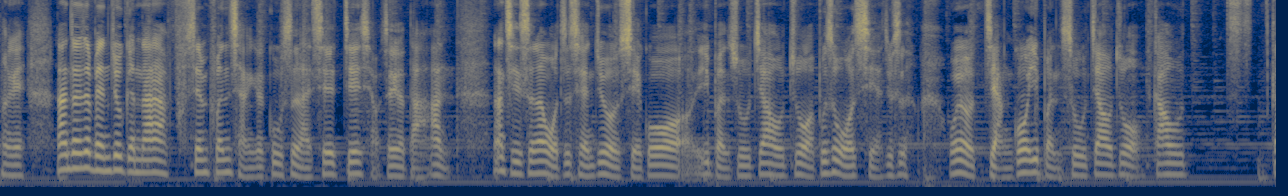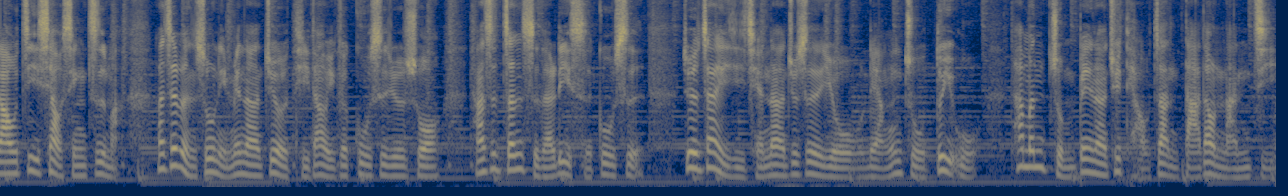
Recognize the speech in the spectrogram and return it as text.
OK，那在这边就跟大家先分享一个故事来先揭晓这个答案。那其实呢，我之前就有写过一本书，叫做不是我写，就是我有讲过一本书，叫做《高高绩效心智》嘛。那这本书里面呢，就有提到一个故事，就是说它是真实的历史故事，就是在以前呢，就是有两组队伍。他们准备呢去挑战，打到南极。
